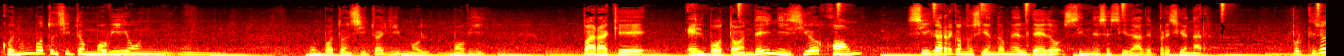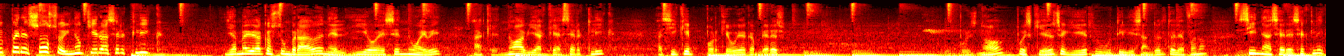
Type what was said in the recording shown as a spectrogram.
con un botoncito, moví un, un, un botoncito allí, moví, para que el botón de inicio, home, siga reconociéndome el dedo sin necesidad de presionar. Porque soy perezoso y no quiero hacer clic. Ya me había acostumbrado en el iOS 9 a que no había que hacer clic, así que ¿por qué voy a cambiar eso? Pues no, pues quiero seguir utilizando el teléfono sin hacer ese clic.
